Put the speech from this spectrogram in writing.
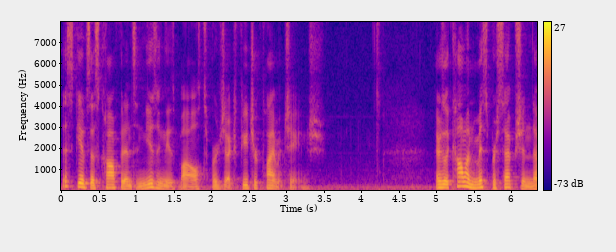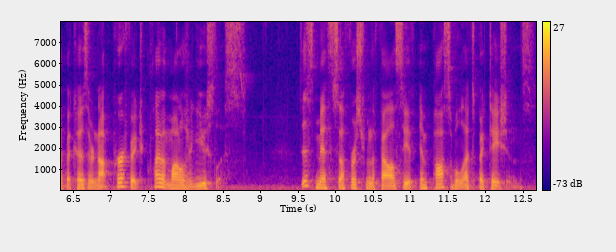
This gives us confidence in using these models to project future climate change. There's a common misperception that because they're not perfect, climate models are useless. This myth suffers from the fallacy of impossible expectations.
